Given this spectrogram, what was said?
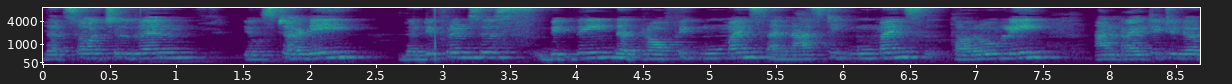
That's all children. You study the differences between the trophic movements and nastic movements thoroughly and write it in your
